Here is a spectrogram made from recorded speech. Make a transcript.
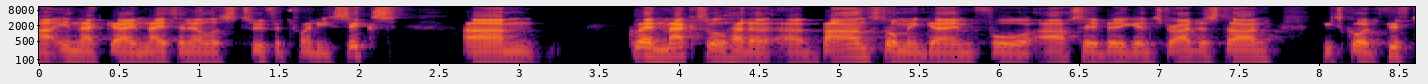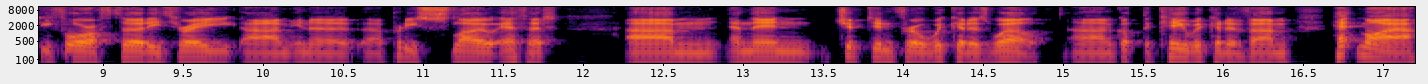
uh, in that game. Nathan Ellis two for 26. Um, Glenn Maxwell had a, a barnstorming game for RCB against Rajasthan. He scored 54 off 33 um, in a, a pretty slow effort. um, and then chipped in for a wicket as well. Uh, got the key wicket of um, Hetmyer.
